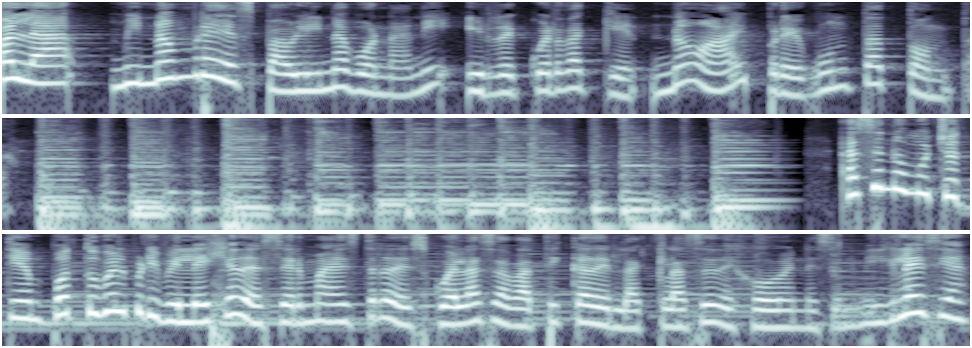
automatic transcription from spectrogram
Hola, mi nombre es Paulina Bonani y recuerda que no hay pregunta tonta. Hace no mucho tiempo tuve el privilegio de ser maestra de escuela sabática de la clase de jóvenes en mi iglesia,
